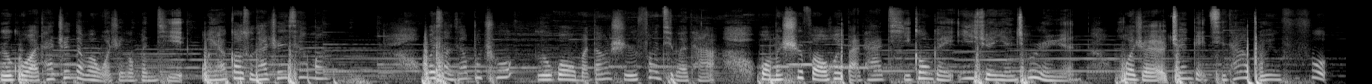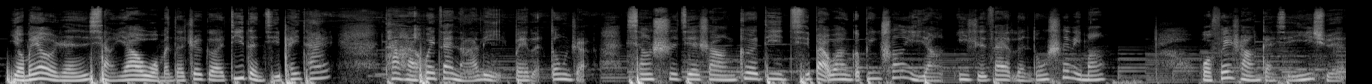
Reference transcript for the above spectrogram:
如果他真的问我这个问题，我要告诉他真相吗？我想象不出，如果我们当时放弃了它，我们是否会把它提供给医学研究人员，或者捐给其他不孕夫妇？有没有人想要我们的这个低等级胚胎？它还会在哪里被冷冻着，像世界上各地几百万个冰霜一样，一直在冷冻室里吗？我非常感谢医学，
